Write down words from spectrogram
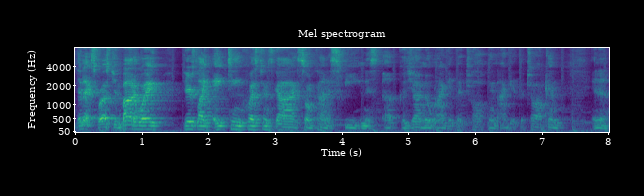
the next question, by the way, there's like 18 questions, guys, so I'm kind of speeding this up because y'all know when I get to talking, I get to talking, and uh,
